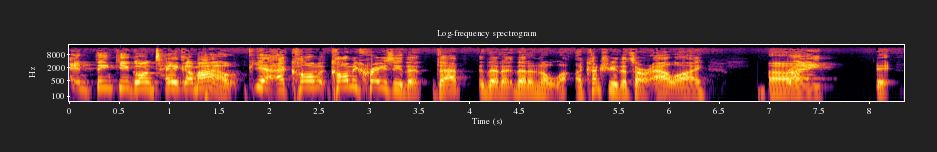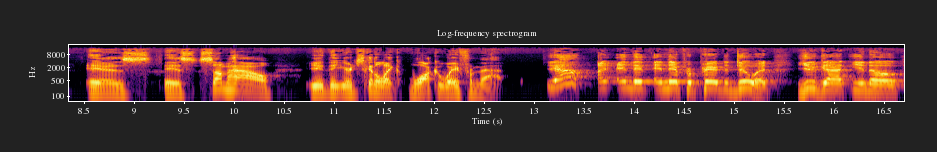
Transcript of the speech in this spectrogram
and think you're going to take them out. Yeah, uh, call me call me crazy that that that uh, that an, a country that's our ally, um, right? Is is somehow that you're just going to like walk away from that. Yeah, and they, and they're prepared to do it. You got you know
